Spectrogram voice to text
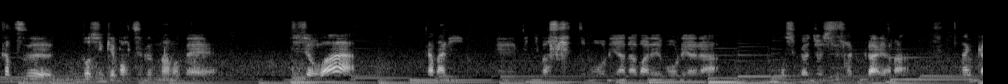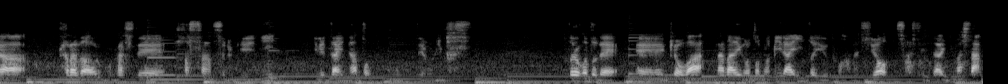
かつ、運動神経抜群なので、次女は、かなり、えー、ミニバスケットボールやら、バレーボールやら、もしくは女子サッカーやら、なんか、体を動かして発散する系に入れたいなと思っております。ということで、えー、今日は習い事の未来というお話をさせていただきました。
